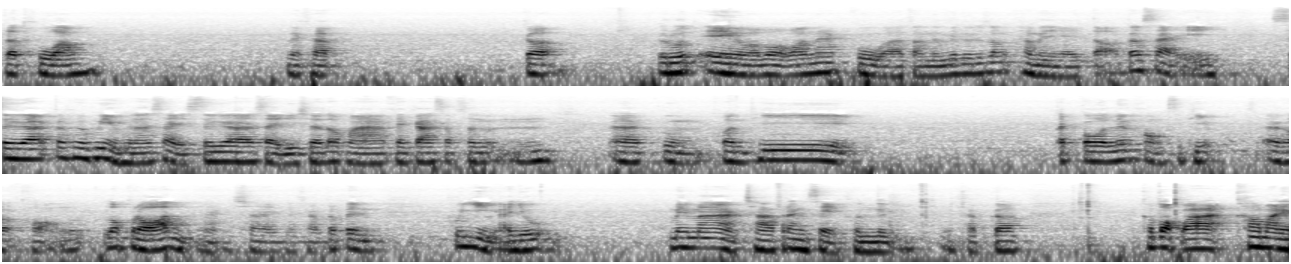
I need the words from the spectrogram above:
ประท้วงนะครับ ก็ รุดเองมาบอกว่าน่ากลัว ตอนนั้นไม่รู้จะต้องทำยังไงต่อ ก็ใส่เสื้อ ก็คือผู้หญิงคนนั้นใส่เสื้อ ใส่ดีเชิ้ตออกมา เป็นการสนับสนุนกลุ่มคนที่ตะโกนเรื่องของสิทธิของโลกร้อนอ่าใช่นะครับ ก็เป็นผู้หญิงอายุไม่มากชาวฝรั่งเศสคนหนึ่งนะครับ ก็เขาบอกว่าเข้ามาใน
